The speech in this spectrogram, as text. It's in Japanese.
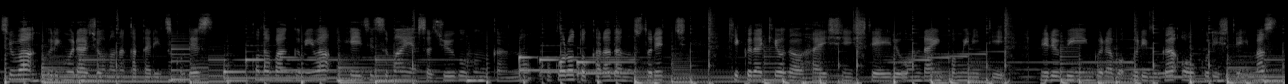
ちはグリムラジオの中田律子です。この番組は平日毎朝15分間の心と体のストレッチ聞くだけヨガを配信しているオンラインコミュニティウェルビーイングラボウリムがお送りしています。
